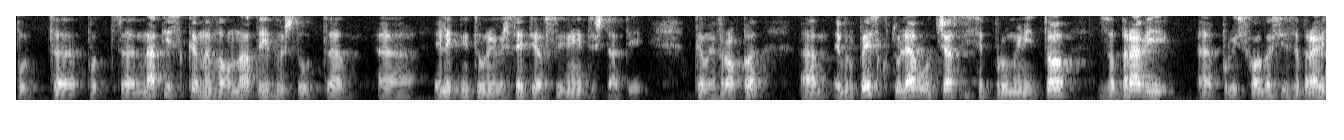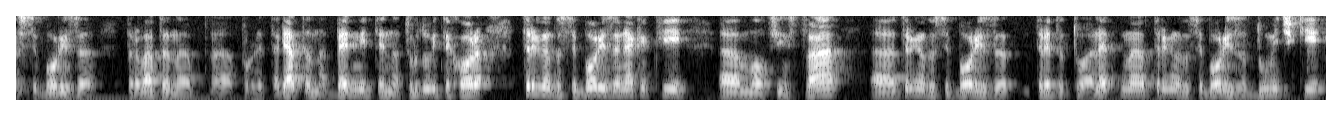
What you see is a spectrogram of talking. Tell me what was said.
под, под натиска на вълната, идваща от елитните университети в Съединените щати към Европа, европейското ляво отчасти се промени. То забрави происхода си, забрави, че се бори за правата на а, пролетарята, на бедните, на трудовите хора, тръгна да се бори за някакви малцинства, тръгна да се бори за трета туалетна, тръгна да се бори за думички,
